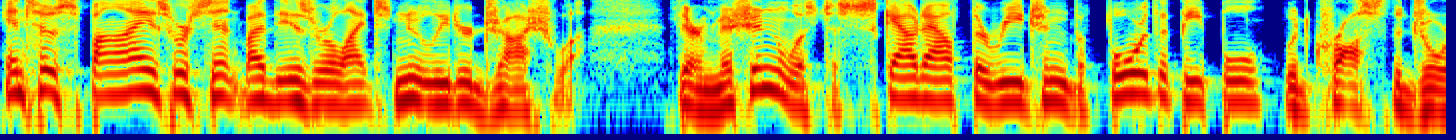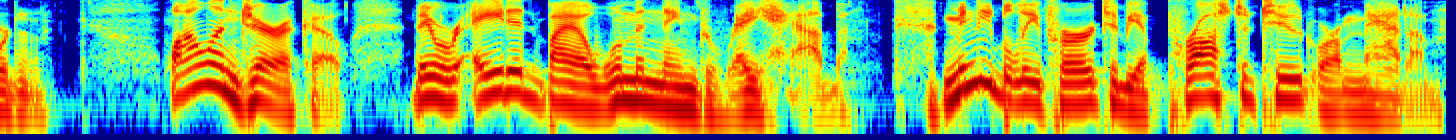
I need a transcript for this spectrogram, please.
And so spies were sent by the Israelites' new leader Joshua. Their mission was to scout out the region before the people would cross the Jordan. While in Jericho, they were aided by a woman named Rahab. Many believe her to be a prostitute or a madam.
